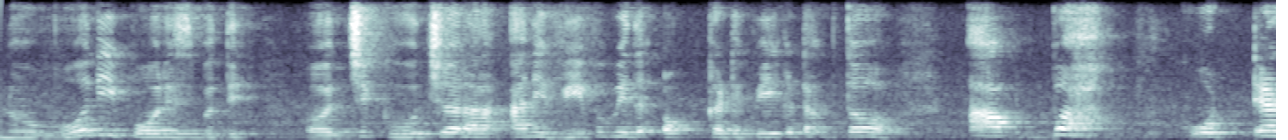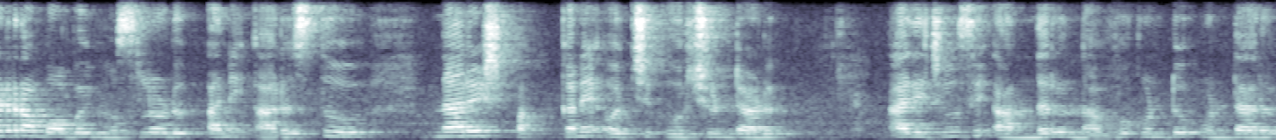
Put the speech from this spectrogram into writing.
నువ్వు నీ పోలీస్ బుద్ధి. వచ్చి కూర్చోరా అని వీపు మీద ఒక్కటి పీకటంతో అబ్బా కొట్టాడ్రా బాబాయ్ ముసలోడు అని అరుస్తూ నరేష్ పక్కనే వచ్చి కూర్చుంటాడు. అది చూసి అందరూ నవ్వుకుంటూ ఉంటారు.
